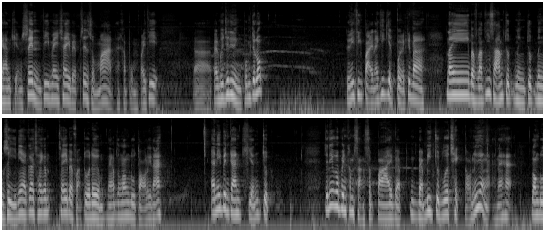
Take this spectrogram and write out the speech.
การเขียนเส้นที่ไม่ใช่แบบเส้นสมมาตรนะครับผมไปที่อ่าเป็นพื้นที่หนึ่งผมจะลบ ตัวนี้ทิ้งไปนะขี้เกียจเปิดขึ้นมา ในแบบฝึกหัดที่ 3.1.14 เนี่ยก็ใช้ใช้แบบฝึกหัดตัวเดิมนะครับต้องลองดูต่อเลยนะ อันนี้เป็นการเขียนจุด จะเรียกว่าเป็นคำสั่งสปายแบบแบบมีจุดเวอร์เชกต่อเนื่องอะนะฮะ ลองดู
